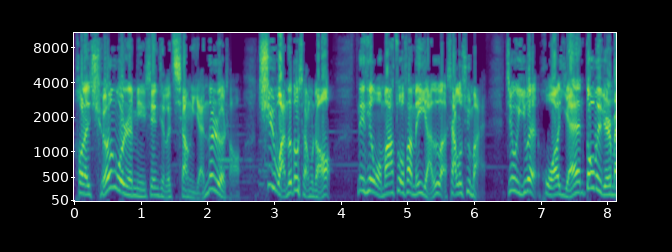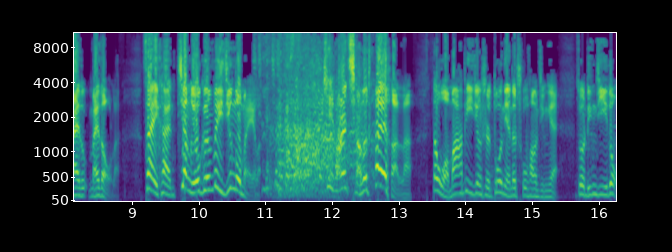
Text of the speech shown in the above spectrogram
后来全国人民掀起了抢盐的热潮，去晚的都抢不着。那天我妈做饭没盐了，下楼去买，结果一问，嚯，盐都被别人买走买走了。再一看，酱油跟味精都没了，这玩意儿抢的太狠了。但我妈毕竟是多年的厨房经验，就灵机一动。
